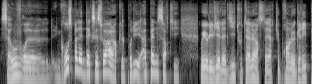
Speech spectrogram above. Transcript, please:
ça ouvre euh, une grosse palette d'accessoires alors que le produit est à peine sorti. Oui, Olivier l'a dit tout à l'heure, c'est-à-dire que tu prends le grip,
